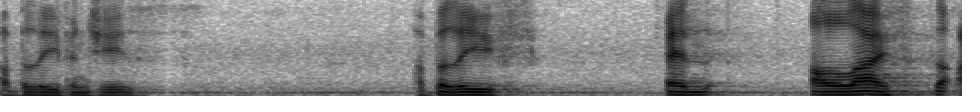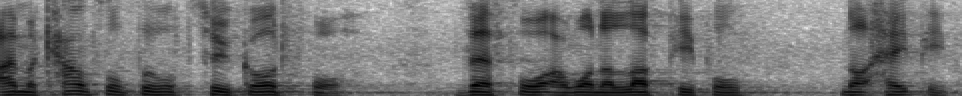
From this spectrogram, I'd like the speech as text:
I believe in Jesus. I believe in a life that I'm accountable to God for. Therefore, I want to love people, not hate people.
